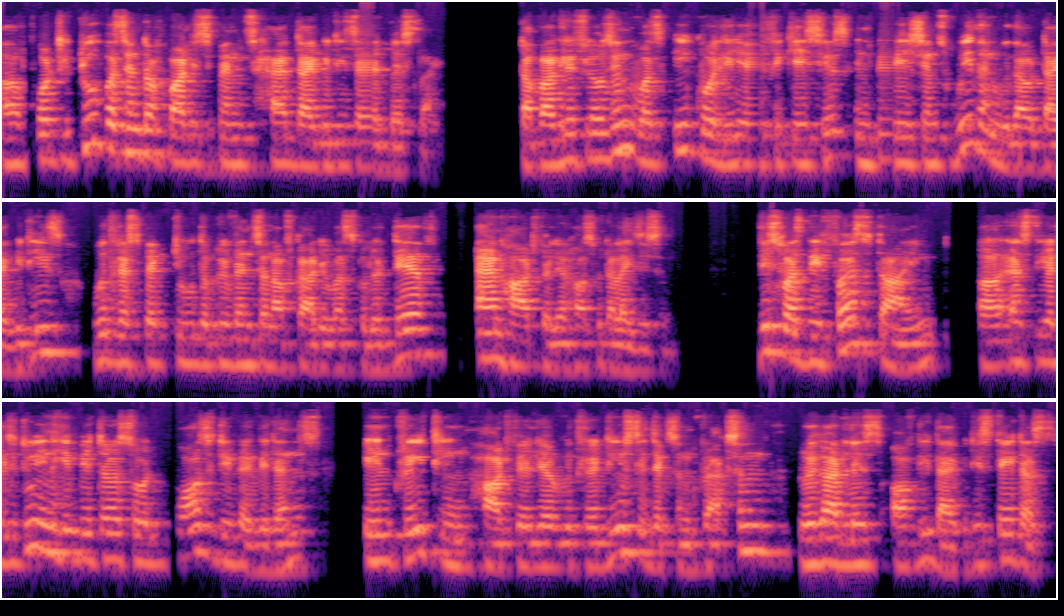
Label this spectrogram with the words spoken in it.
42% uh, of participants had diabetes at baseline. Dapagliflozin was equally efficacious in patients with and without diabetes with respect to the prevention of cardiovascular death and heart failure hospitalization. This was the first time uh, SGLT2 inhibitor showed positive evidence in treating heart failure with reduced ejection fraction regardless of the diabetes status.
